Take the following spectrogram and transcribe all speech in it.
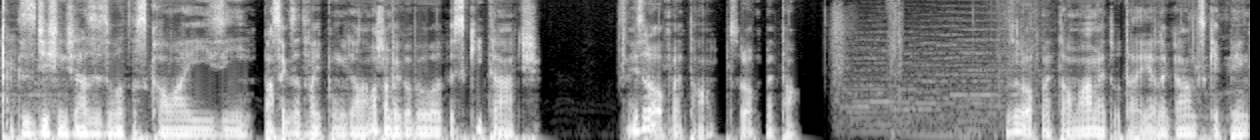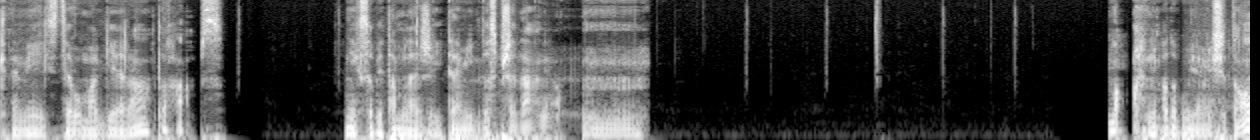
tak, z 10 razy złoto z koła easy. Pasek za 2,5 miliona. Można by go byłoby skitrać. I zróbmy to. Zróbmy to. Zróbmy to. Mamy tutaj eleganckie, piękne miejsce u Magiera. To haps. Niech sobie tam leży i temik do sprzedania. Mm. No, nie podobuje mi się to.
